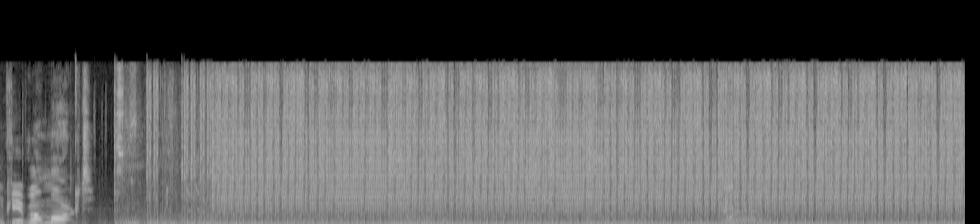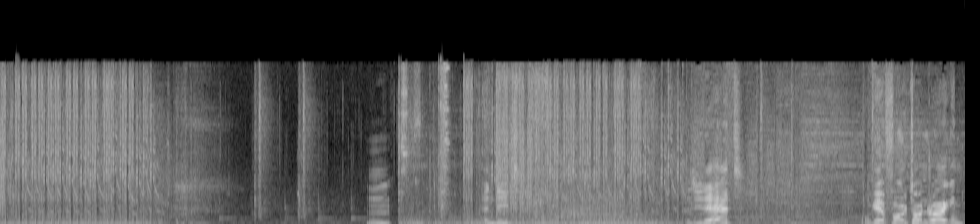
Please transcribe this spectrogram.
Okay, I've got marked. Hmm. Indeed. Is he dead? We'll get fucked on, dragon,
